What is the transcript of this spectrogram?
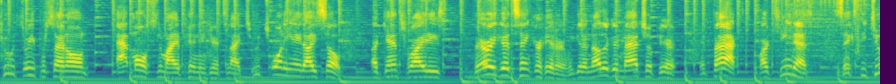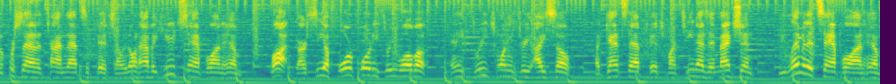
2 3% owned at most, in my opinion, here tonight. 228 ISO against righties. Very good sinker hitter. We get another good matchup here. In fact, Martinez, 62% of the time that's the pitch. Now, we don't have a huge sample on him, but Garcia, 443 Woba, and he 323 ISO against that pitch. Martinez, I mentioned the limited sample on him,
